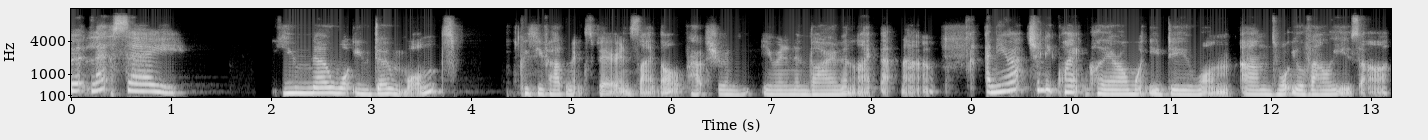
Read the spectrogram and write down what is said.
But let's say you know what you don't want because you've had an experience like that, or perhaps you're in you're in an environment like that now, and you're actually quite clear on what you do want and what your values are.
